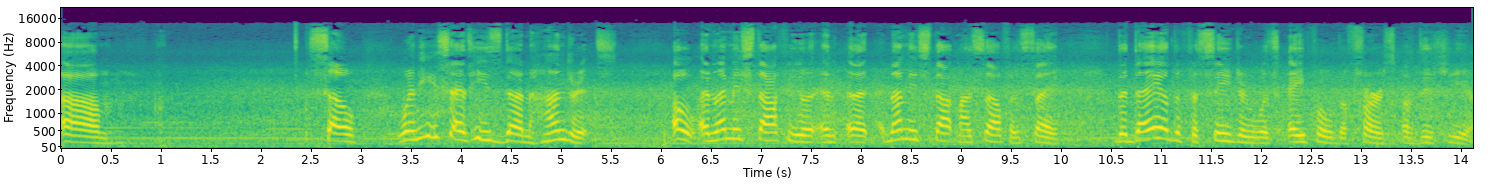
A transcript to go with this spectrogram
Um, so when he says he's done hundreds, oh, and let me stop you and uh, let me stop myself and say, the day of the procedure was April the first of this year.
